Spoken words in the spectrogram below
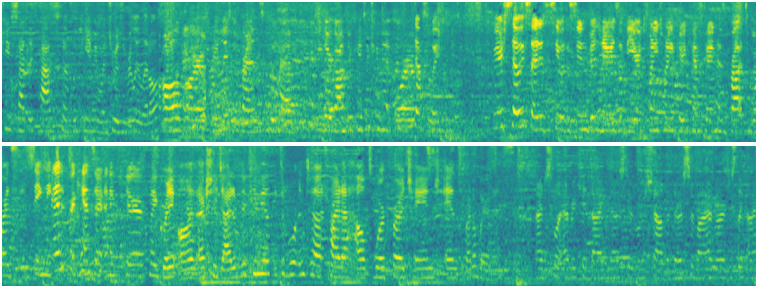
she sadly passed of leukemia when she was really little. All of our families and friends who have either gone through cancer treatment or steps away from cancer. We are so excited to see what the Student Visionaries of the Year 2023 campaign has brought towards seeing the end for cancer and a cure. My great aunt actually died of leukemia. It's important to try to help work for a change and spread awareness. I just want every kid diagnosed to be able to shout that they're a survivor just like I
